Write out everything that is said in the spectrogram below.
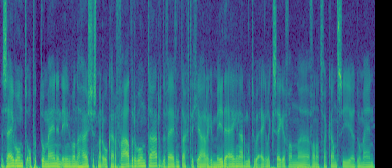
Zij woont op het domein in een van de huisjes, maar ook haar vader woont daar. De 85-jarige mede-eigenaar, moeten we eigenlijk zeggen, van, eh, van het vakantiedomein,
